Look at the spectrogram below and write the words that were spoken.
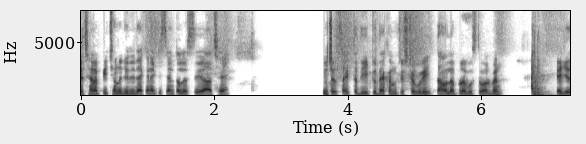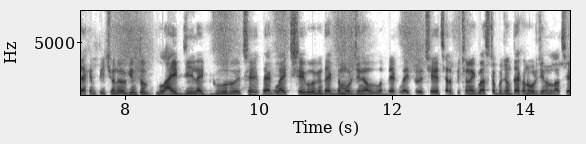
এছাড়া পিছনে যদি দেখেন, একটি সেন্ট্রাল এসি আছে। পিছনের সাইডটা দিয়ে একটু দেখানোর চেষ্টা করি, তাহলে আপনারা বুঝতে পারবেন। এই যে দেখেন, পিছনেও কিন্তু লাইট যে লাইটগুলো রয়েছে ব্যাক লাইট সেগুলো কিন্তু একদম অরিজিনাল ব্যাক লাইট রয়েছে। এছাড়া পিছনের গ্লাসটা পর্যন্ত এখনও অরিজিনাল আছে।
